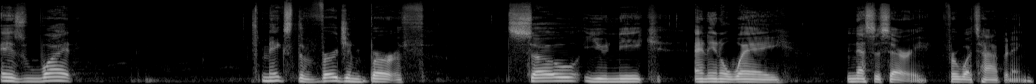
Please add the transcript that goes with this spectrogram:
is what makes the virgin birth so unique and, in a way, necessary for what's happening.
